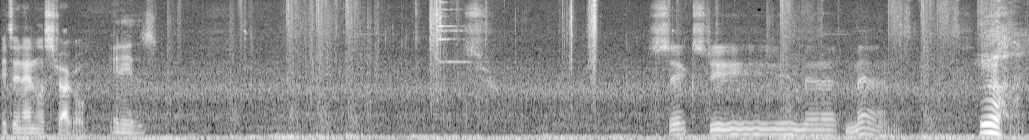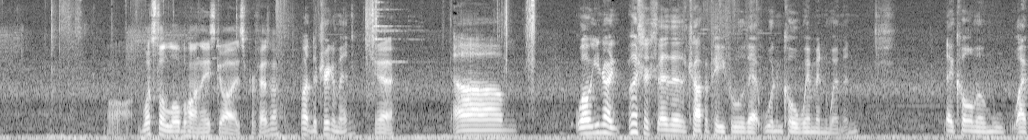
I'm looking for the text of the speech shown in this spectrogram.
It's an endless struggle. It is. Sixty minute man. Ugh. Oh, what's the law behind these guys, Professor? What the trigger men? Yeah. Um. Well, you know, let's just say they're the type of people that wouldn't call women women. They call them like,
